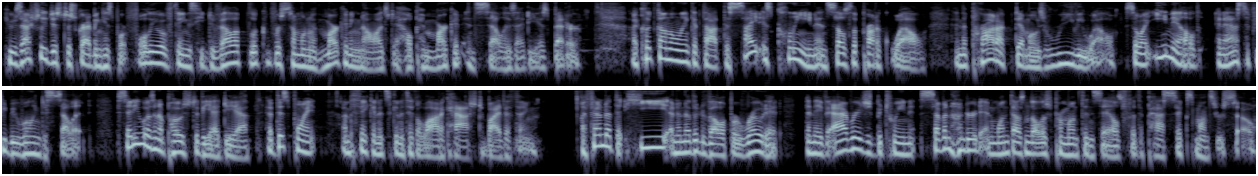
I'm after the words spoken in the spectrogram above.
He was actually just describing his portfolio of things he developed, looking for someone with marketing knowledge to help him market and sell his ideas better. I clicked on the link and thought the site is clean and sells the product well, and the product demos really well. So I emailed and asked if he'd be willing to sell it. He said he wasn't opposed to the idea. At this point, I'm thinking it's going to take a lot of cash to buy the thing. I found out that he and another developer wrote it, and they've averaged between $700 and $1,000 per month in sales for the past six months or so.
